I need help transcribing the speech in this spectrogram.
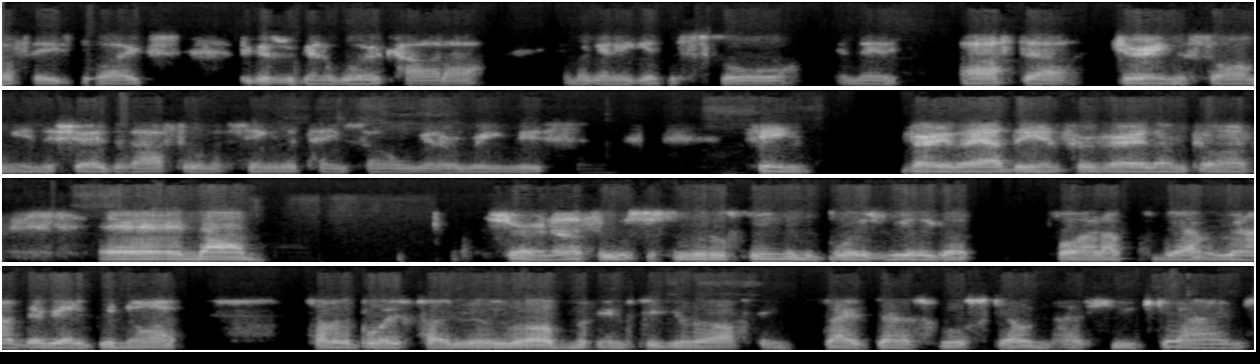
off these blokes because we're going to work harder and we're going to get the score." And then after, during the song in the sheds after when we're singing the team song, we're going to ring this thing very loudly and for a very long time. And um, sure enough, it was just a little thing that the boys really got fired up about. We went over there, we had a good night. Some of the boys played really well. In particular, I think Dave Dennis, Will Skelton had huge games.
